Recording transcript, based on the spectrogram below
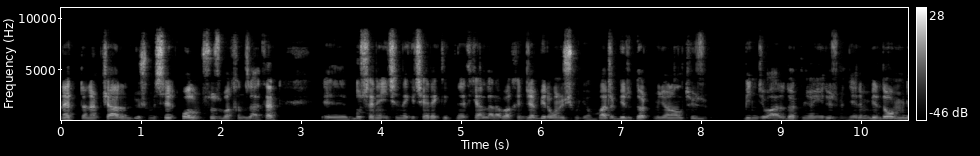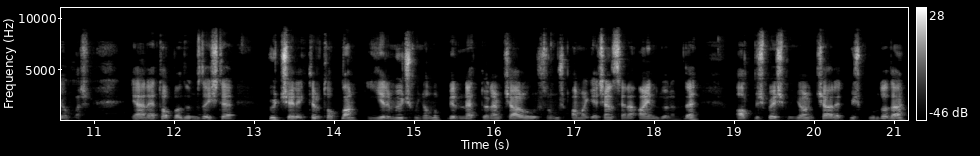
Net dönem karın düşmesi olumsuz. Bakın zaten e, bu sene içindeki çeyreklik net karlara bakınca bir 13 milyon var. Bir 4 milyon 600 bin civarı 4 milyon 700 bin diyelim. Bir de 10 milyon var. Yani topladığımızda işte 3 çeyrektir toplam 23 milyonluk bir net dönem kar oluşturmuş. Ama geçen sene aynı dönemde 65 milyon kar etmiş. Burada da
